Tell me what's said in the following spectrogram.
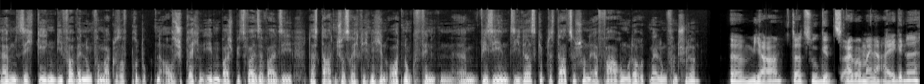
ähm, sich gegen die Verwendung von Microsoft-Produkten aussprechen, eben beispielsweise, weil sie das datenschutzrechtlich nicht in Ordnung finden. Ähm, wie sehen Sie das? Gibt es dazu schon Erfahrungen oder Rückmeldungen von Schülern? Ähm, ja, dazu gibt's einmal meine eigene,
